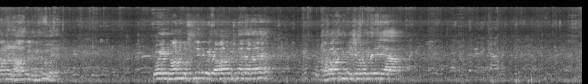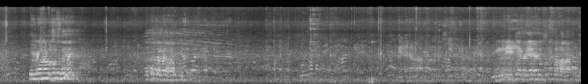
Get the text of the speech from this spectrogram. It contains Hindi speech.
है कोई नॉन मुस्लिम कोई सवाल पूछना चाहता है तो के शोरों पे या कोई नॉन मुस्लिम है अच्छा एक गैर मुस्लिम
